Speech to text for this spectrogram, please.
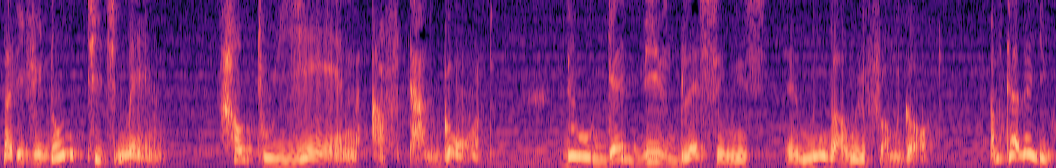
But if you don't teach men how to yearn after God, they will get these blessings and move away from God. I'm telling you.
